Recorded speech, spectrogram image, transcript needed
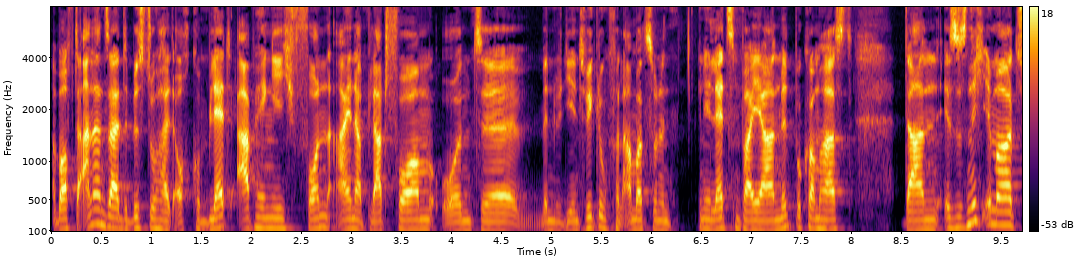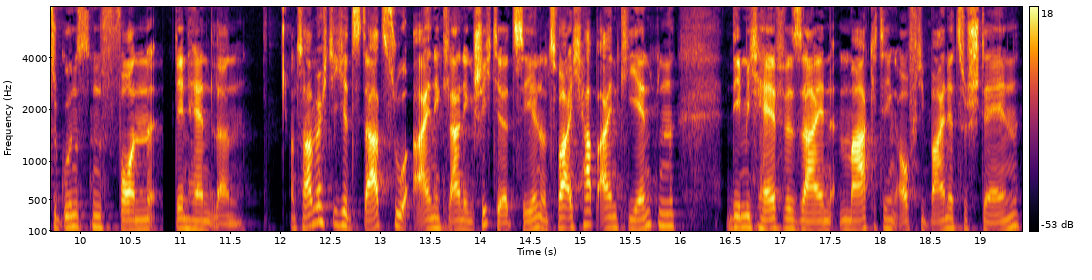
Aber auf der anderen Seite bist du halt auch komplett abhängig von einer Plattform und äh, wenn du die Entwicklung von Amazon in, in den letzten paar Jahren mitbekommen hast, dann ist es nicht immer zugunsten von den Händlern. Und zwar möchte ich jetzt dazu eine kleine Geschichte erzählen. Und zwar, ich habe einen Klienten, dem ich helfe, sein Marketing auf die Beine zu stellen.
